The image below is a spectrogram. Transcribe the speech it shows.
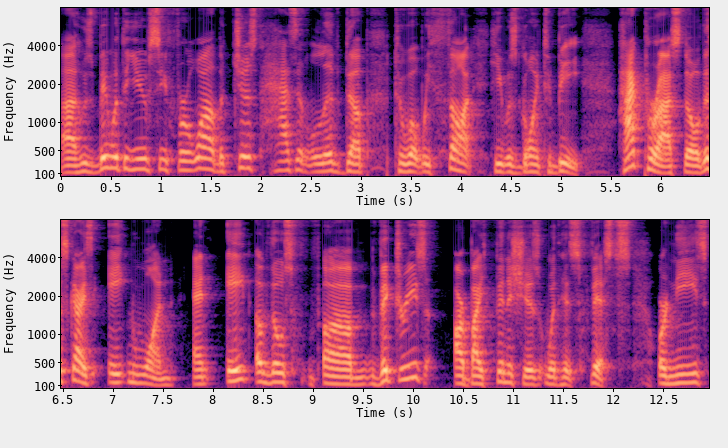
uh, who's been with the UFC for a while, but just hasn't lived up to what we thought he was going to be. Haqparast, though, this guy's eight and one, and eight of those um, victories are by finishes with his fists or knees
